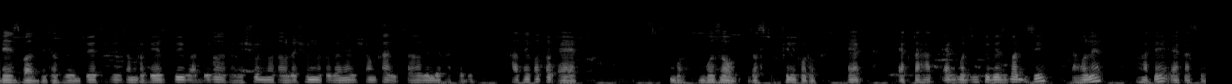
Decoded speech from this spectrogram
বেস বাদ দিতে হবে। দুই থেকে যদি আমরা বেস দুই বাদ দিয়ে কত থাকে? শূন্য। তাহলে শূন্য তো বাইনারি সংখ্যা তাহলে লেখা যাবে। হাতে কত? এক। বুঝ- জাস্ট ফিল করো। এক। একটা হাত একবার যেহেতু বেস বাদ দিছি, তাহলে হাতে এক আছে।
